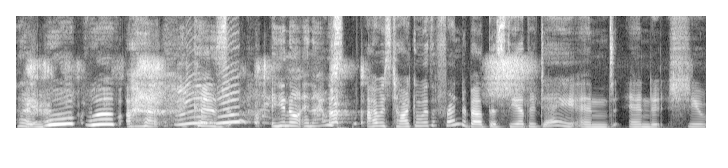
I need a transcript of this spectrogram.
like whoop whoop because you know and i was i was talking with a friend about this the other day and and she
